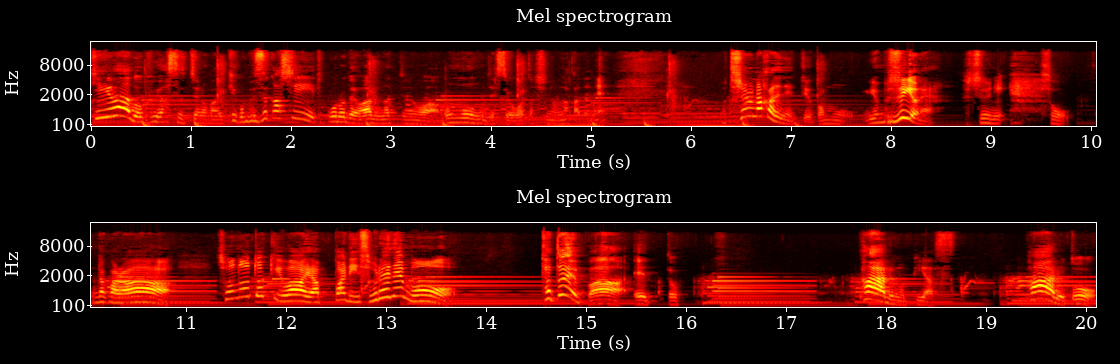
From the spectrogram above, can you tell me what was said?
キーワードを増やすっていうのが結構難しいところではあるなっていうのは思うんですよ、私の中でね。私の中でねっていうかもう、いや、むずいよね。普通に。そう。だから、その時はやっぱりそれでも、例えば、えっと、パールのピアスパールと、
